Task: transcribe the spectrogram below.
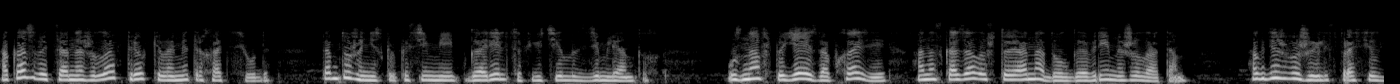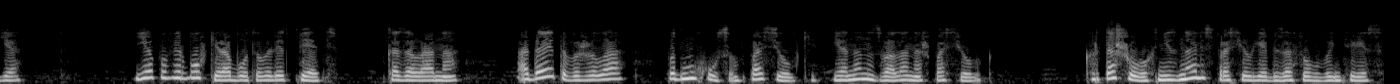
Оказывается, она жила в трех километрах отсюда. Там тоже несколько семей погорельцев ютилось в землянках. Узнав, что я из Абхазии, она сказала, что и она долгое время жила там. «А где же вы жили?» — спросил я. «Я по вербовке работала лет пять», — сказала она. «А до этого жила под Мухусом в поселке, и она назвала наш поселок». «Карташовых не знали?» — спросил я без особого интереса.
